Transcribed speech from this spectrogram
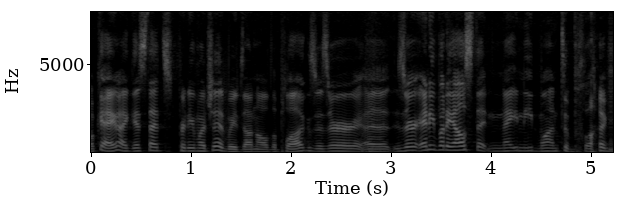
okay, I guess that's pretty much it. We've done all the plugs. Is there? Uh, is there anybody else that may need one to plug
